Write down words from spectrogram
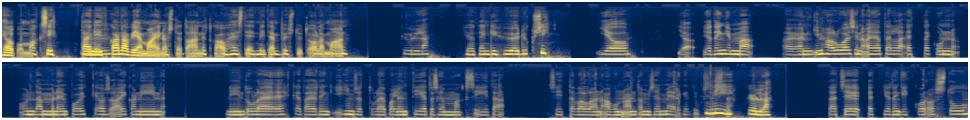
helpommaksi. Tai mm. niitä kanavia mainostetaan nyt kauheasti, että miten pystyt olemaan Kyllä. jotenkin hyödyksi. Joo. Ja jotenkin mä, tai ainakin haluaisin ajatella, että kun on tämmöinen poikkeusaika, niin, niin tulee ehkä, tai jotenkin ihmiset tulee paljon tietoisemmaksi siitä, siitä tavallaan avun antamisen merkityksestä. Niin, kyllä. Tai että se että jotenkin korostuu.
